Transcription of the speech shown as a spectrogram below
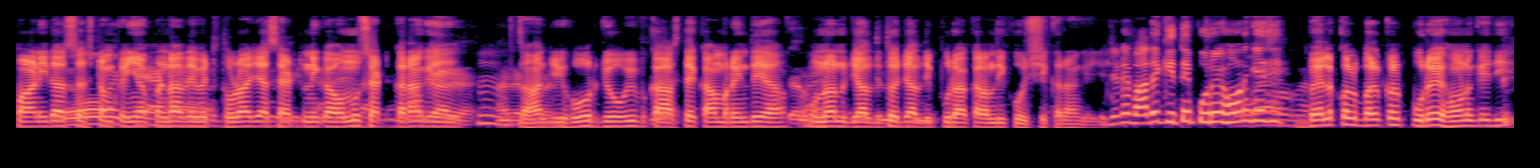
ਪਾਣੀ ਦਾ ਸਿਸਟਮ ਕਈਆਂ ਪਿੰਡਾਂ ਦੇ ਵਿੱਚ ਥੋੜਾ ਜਿਹਾ ਸੈੱਟ ਨਹੀਂਗਾ ਉਹਨੂੰ ਸੈੱਟ ਕਰਾਂਗੇ ਜੀ। ਤਾਂ ਹਾਂਜੀ ਹੋਰ ਜੋ ਵੀ ਵਿਕਾਸ ਦੇ ਕੰਮ ਰਹਿੰਦੇ ਆ ਉਹਨਾਂ ਨੂੰ ਜਲਦੀ ਤੋਂ ਜਲਦੀ ਪੂਰਾ ਕਰਨ ਦੀ ਕੋਸ਼ਿਸ਼ ਕਰਾਂਗੇ ਜੀ। ਜਿਹੜੇ ਵਾਅਦੇ ਕੀਤੇ ਪੂਰੇ ਹੋਣਗੇ ਜੀ? ਬਿਲਕੁਲ ਬਿਲਕੁਲ ਬਿਲਕੁਲ ਪੂਰੇ ਹੋਣਗੇ ਜੀ।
